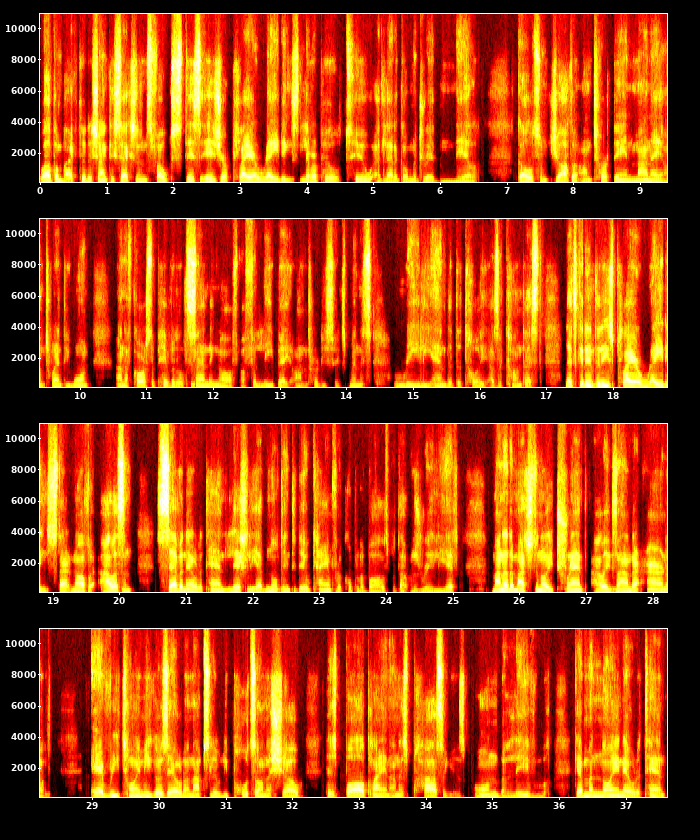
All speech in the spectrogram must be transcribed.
Welcome back to the Shankly Sessions, folks. This is your player ratings. Liverpool 2, Atletico Madrid nil. Goals from Jota on 13, Mane on 21, and of course the pivotal sending off of Felipe on 36 minutes really ended the tie as a contest. Let's get into these player ratings, starting off with Alisson, 7 out of 10. Literally had nothing to do, came for a couple of balls, but that was really it. Man of the match tonight, Trent Alexander Arnold every time he goes out and absolutely puts on a show, his ball playing and his passing is unbelievable. Give him a nine out of 10.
